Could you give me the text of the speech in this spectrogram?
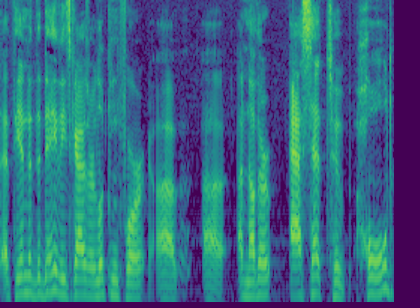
at the end of the day, these guys are looking for uh, uh another asset to hold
